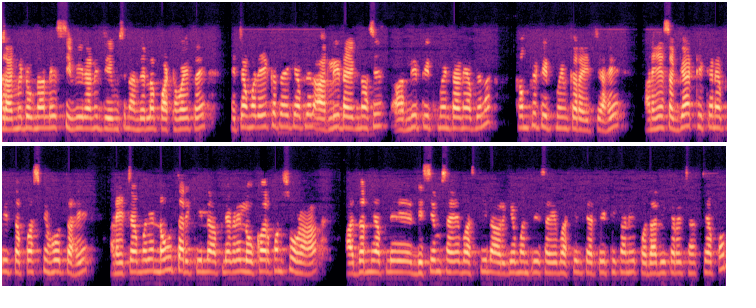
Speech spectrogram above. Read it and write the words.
ग्रामीण रुग्णालय सिव्हिल आणि जे एम सी नांदेडला पाठवायचं आहे. ह्याच्यामध्ये एकच आहे की आपल्याला अर्ली डायग्नोसिस अर्ली ट्रीटमेंट आणि आपल्याला कंप्लीट ट्रीटमेंट करायची आहे. आणि हे सगळ्या ठिकाणी आपली तपासणी होत आहे. आणि ह्याच्यामध्ये नऊ तारखेला आपल्याकडे लोकार्पण सोहळा आदरणीय आपले डी सी एम साहेब असतील आरोग्यमंत्री साहेब असतील त्या त्या ठिकाणी पदाधिकाऱ्याच्या हस्ते आपण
